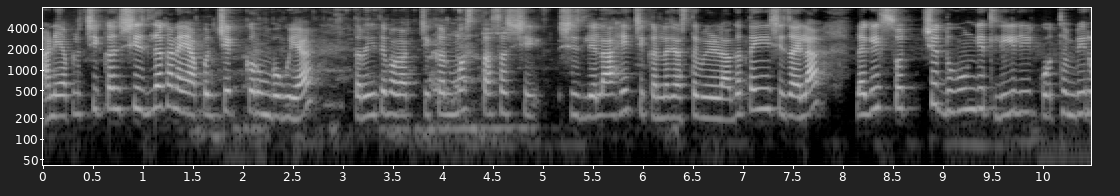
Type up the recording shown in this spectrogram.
आणि आपलं चिकन शिजलं का नाही आपण चेक करून बघूया. तर इथे बघा चिकन मस्त असं शि शिजलेलं आहे. चिकनला जास्त वेळ लागत नाही शिजायला. लगेच स्वच्छ धुवून घेतली कोथिंबीर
